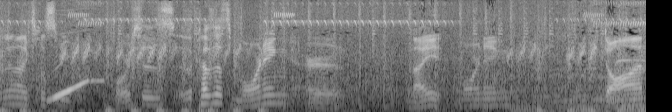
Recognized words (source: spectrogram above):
Isn't it like supposed to be horses? Is it because it's morning? Or night, morning, dawn?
